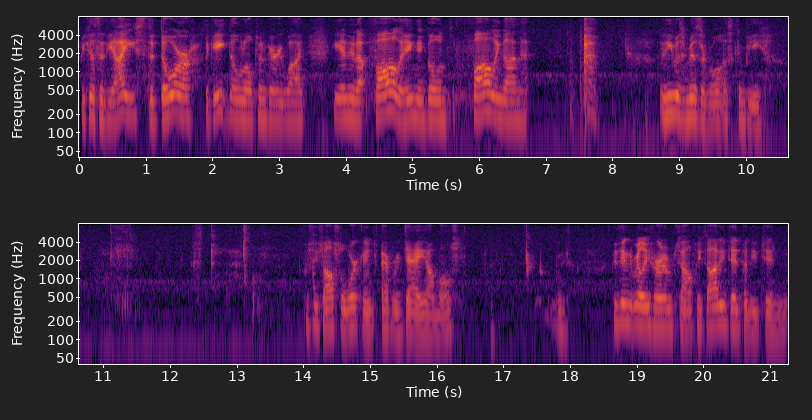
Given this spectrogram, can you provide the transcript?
because of the ice, the door, the gate don't open very wide. He ended up falling and going, falling on, and he was miserable as can be. Because he's also working every day almost. He didn't really hurt himself. He thought he did, but he didn't.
